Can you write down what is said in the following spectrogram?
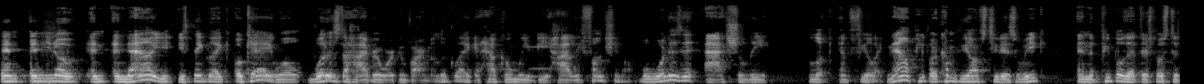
and, and, you know, and, and now you, you think like, okay, well, what does the hybrid work environment look like? And how can we be highly functional? Well, what does it actually look and feel like? Now people are coming to the office two days a week and the people that they're supposed to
